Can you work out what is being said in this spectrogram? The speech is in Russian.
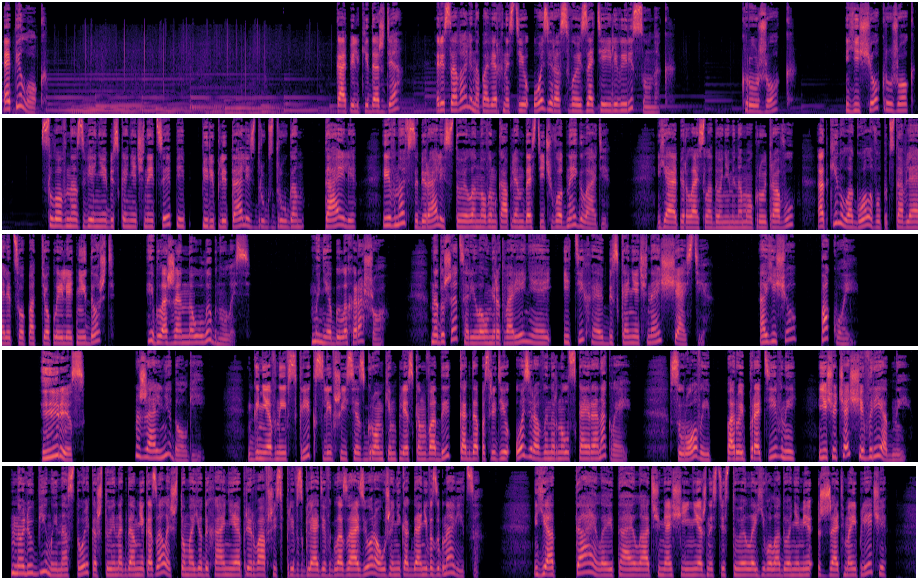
Эпилог. Капельки дождя рисовали на поверхности озера свой затейливый рисунок. Кружок, еще кружок, словно звенья бесконечной цепи переплетались друг с другом, таяли и вновь собирались, стоило новым каплям достичь водной глади. Я оперлась ладонями на мокрую траву, откинула голову, подставляя лицо под теплый летний дождь, и блаженно улыбнулась. Мне было хорошо. На душе царило умиротворение и тихое бесконечное счастье. А еще покой. «Ирис!» Жаль, недолгий. Гневный вскрик, слившийся с громким плеском воды, когда посреди озера вынырнул Скайрен Аквей. Суровый, порой противный, еще чаще вредный но любимый настолько, что иногда мне казалось, что мое дыхание, прервавшись при взгляде в глаза озера, уже никогда не возобновится. Я таяла и таяла от щемящей нежности, стоило его ладонями сжать мои плечи,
